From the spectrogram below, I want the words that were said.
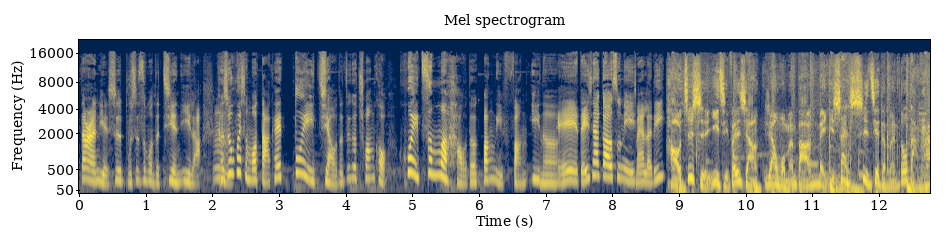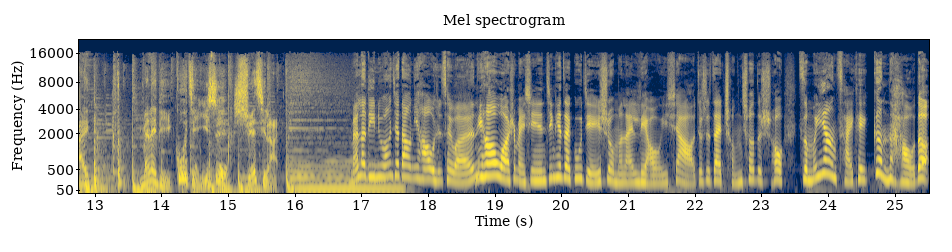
当然也是不是这么的建议啦。可是为什么打开对角的这个窗口会这么好的帮你防疫呢？哎，等一下告诉你，Melody，好知识一起分享，让我们把每一扇世界的门都打开。Melody 孤姐仪式学起来。Melody 女王驾到！你好，我是翠文。你好，我是美心。今天在姑姐仪式，我们来聊一下哦，就是在乘车的时候，怎么样才可以更好的，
